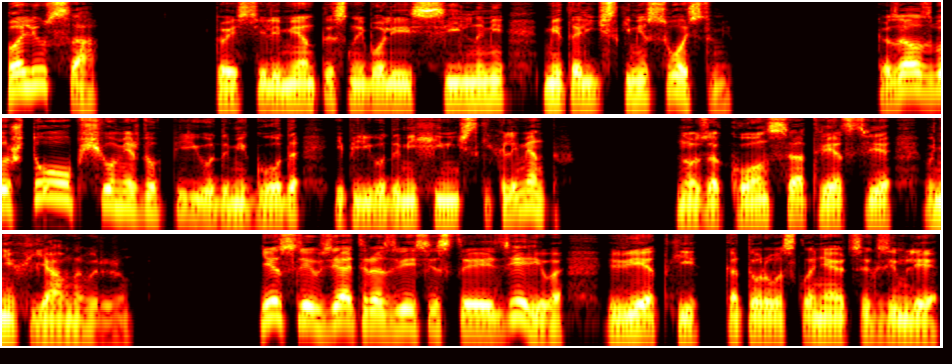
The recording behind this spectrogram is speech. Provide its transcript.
полюса, то есть элементы с наиболее сильными металлическими свойствами. Казалось бы, что общего между периодами года и периодами химических элементов? Но закон соответствия в них явно выражен. Если взять развесистое дерево, ветки которого склоняются к земле,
